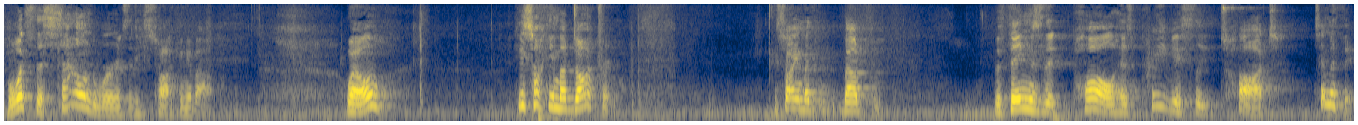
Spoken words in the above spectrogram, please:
But what's the sound words that he's talking about? Well, he's talking about doctrine. He's talking about, about the things that Paul has previously taught Timothy.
